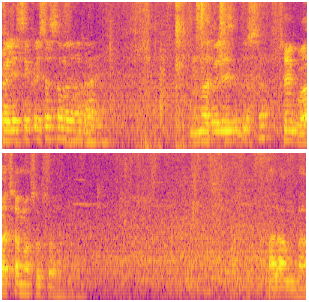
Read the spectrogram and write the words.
पहले से कैसा समझ आ रहा है? ना पहले से ठीक बा अच्छा महसूस हो रहा है। आराम बा।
